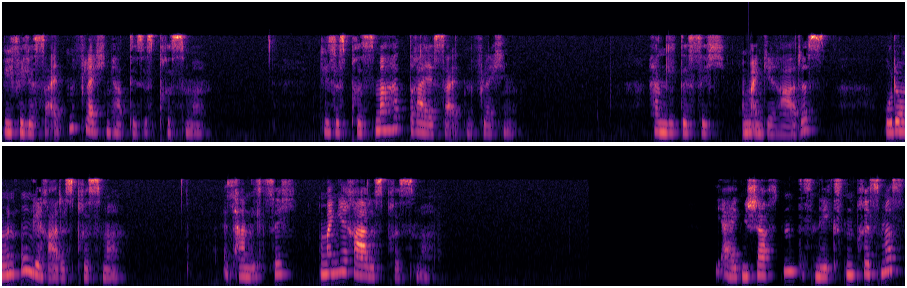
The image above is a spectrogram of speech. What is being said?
Wie viele Seitenflächen hat dieses Prisma? Dieses Prisma hat drei Seitenflächen. Handelt es sich um ein gerades oder um ein ungerades Prisma? Es handelt sich um ein gerades Prisma. Eigenschaften des nächsten Prismas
